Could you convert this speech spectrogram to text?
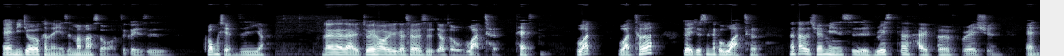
哎，你就有可能也是妈妈手，这个也是风险之一啊。来来来，最后一个测试叫做 What Test，What Water？对，就是那个 What。那它的全名是 Wrist Hyperflexsion and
